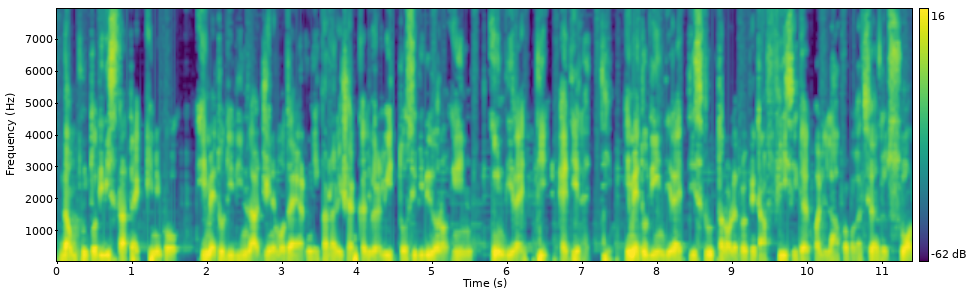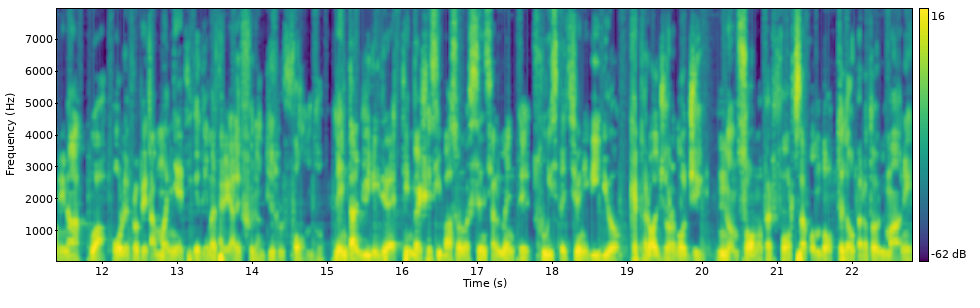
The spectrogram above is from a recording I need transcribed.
Da un punto di vista tecnico i metodi di indagine moderni per la ricerca di un relitto si dividono in indiretti e diretti. I metodi indiretti sfruttano le proprietà fisiche quali la propagazione del suono in acqua o le proprietà magnetiche dei materiali affuranti sul fondo. Le indagini dirette invece si basano essenzialmente su ispezioni video che però al giorno d'oggi non sono per forza condotte da operatori umani,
